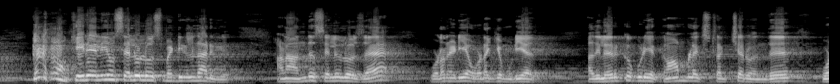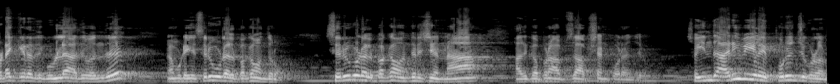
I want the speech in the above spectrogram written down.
கீரையிலையும் செல்லுலோஸ் மெட்டீரியல் தான் இருக்குது ஆனால் அந்த செல்லுலோஸை உடனடியாக உடைக்க முடியாது. அதில் இருக்கக்கூடிய காம்ப்ளெக்ஸ் ஸ்ட்ரக்சர் வந்து உடைக்கிறதுக்குள்ள அது வந்து நம்முடைய சிறுகுடல் பக்கம் வந்துடும் சிறுகுடல் பக்கம் வந்துருச்சுன்னா அதுக்கப்புறம் அப்சார்ப்ஷன் குறைஞ்சிரும். ஸோ இந்த அறிவியலை புரிஞ்சுக்கொள்ளணும்.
